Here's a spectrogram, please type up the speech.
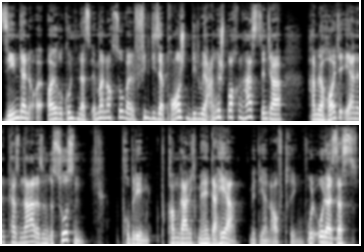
Sehen denn eure Kunden das immer noch so? Weil viele dieser Branchen, die du ja angesprochen hast, sind ja, haben ja heute eher ein Personal, also ein Ressourcenproblem, kommen gar nicht mehr hinterher mit ihren Aufträgen. Oder, oder ist das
